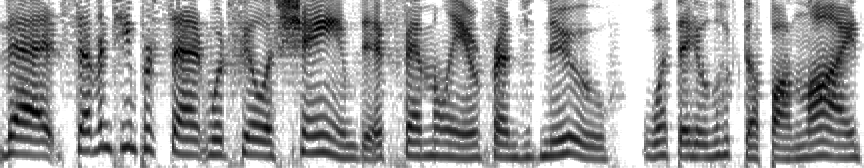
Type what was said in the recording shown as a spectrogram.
that 17% would feel ashamed if family and friends knew what they looked up online.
